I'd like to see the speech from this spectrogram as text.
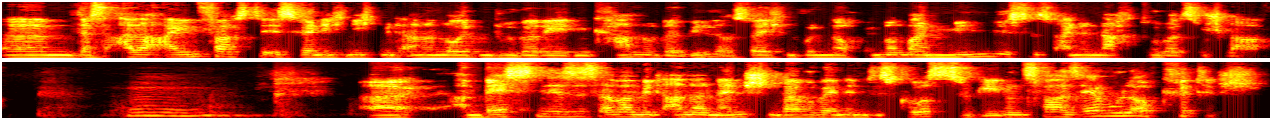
Ähm, das Allereinfachste ist, wenn ich nicht mit anderen Leuten drüber reden kann oder will, aus welchen Gründen auch immer, mal mindestens eine Nacht drüber zu schlafen. Mhm. Äh, am besten ist es aber, mit anderen Menschen darüber in den Diskurs zu gehen und zwar sehr wohl auch kritisch.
